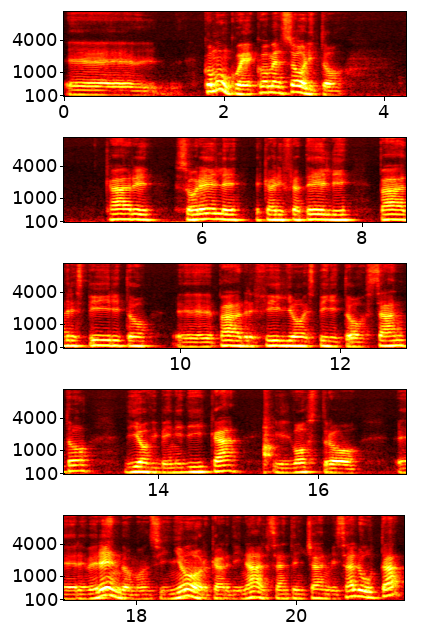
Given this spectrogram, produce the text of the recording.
Eh, comunque come al solito cari sorelle e cari fratelli padre spirito eh, padre figlio e spirito santo dio vi benedica il vostro eh, reverendo monsignor cardinal sant'enchan vi saluta.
